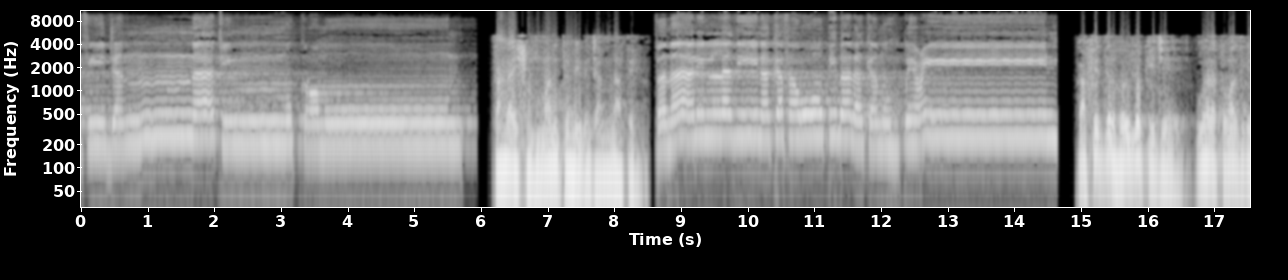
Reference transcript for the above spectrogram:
في جنات مكرمون তাহারাই সম্মানিত হইবে জান্নাতে فما للذين كفروا قبلك مهطعين কাফিরদের হইল কি যে উহারা তোমার দিকে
